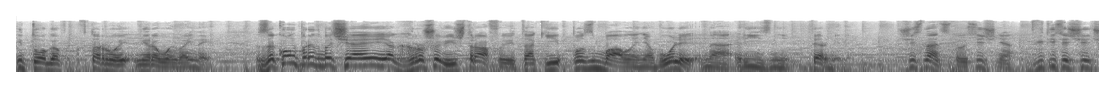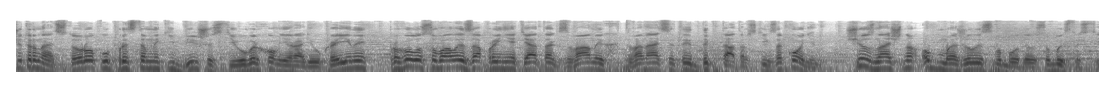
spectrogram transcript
ітогів Второї мірової війни. Закон передбачає як грошові штрафи, так і позбавлення волі на різні терміни. 16 січня 2014 року представники більшості у Верховній Раді України проголосували за прийняття так званих 12 диктаторських законів, що значно обмежили свободи особистості.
